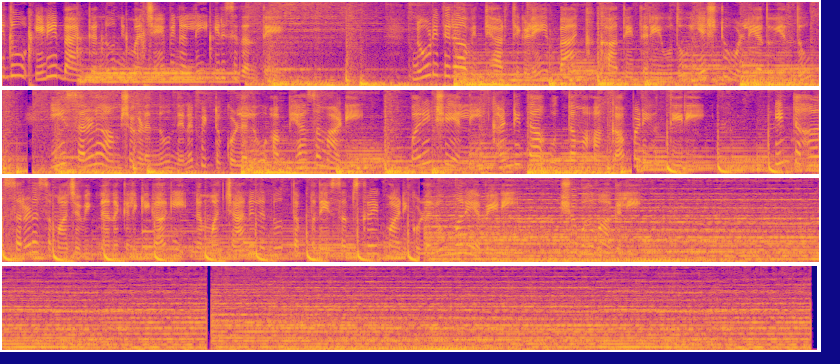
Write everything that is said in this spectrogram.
ಇದು ಇಡೀ ಬ್ಯಾಂಕ್ ಅನ್ನು ನಿಮ್ಮ ಜೇಬಿನಲ್ಲಿ ಇರಿಸಿದಂತೆ. ನೋಡಿದಿರಾ ವಿದ್ಯಾರ್ಥಿಗಳೇ, ಬ್ಯಾಂಕ್ ಖಾತೆ ತೆರೆಯುವುದು ಎಷ್ಟು ಒಳ್ಳೆಯದು ಎಂದು? ಈ ಸರಳ ಅಂಶಗಳನ್ನು ನೆನಪಿಟ್ಟುಕೊಳ್ಳಲು ಅಭ್ಯಾಸ ಮಾಡಿ. ಪರೀಕ್ಷೆಯಲ್ಲಿ ಖಂಡಿತ ಉತ್ತಮ ಅಂಕ ಪಡೆಯುತ್ತೀರಿ. ಇಂತಹ ಸರಳ ಸಮಾಜ ವಿಜ್ಞಾನ ಕಲಿಕೆಗಾಗಿ ನಮ್ಮ ಚಾನೆಲ್ ಅನ್ನು ತಪ್ಪದೇ ಸಬ್ಸ್ಕ್ರೈಬ್ ಮಾಡಿಕೊಳ್ಳಲು ಮರೆಯಬೇಡಿ. ಶುಭವಾಗಲಿ.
